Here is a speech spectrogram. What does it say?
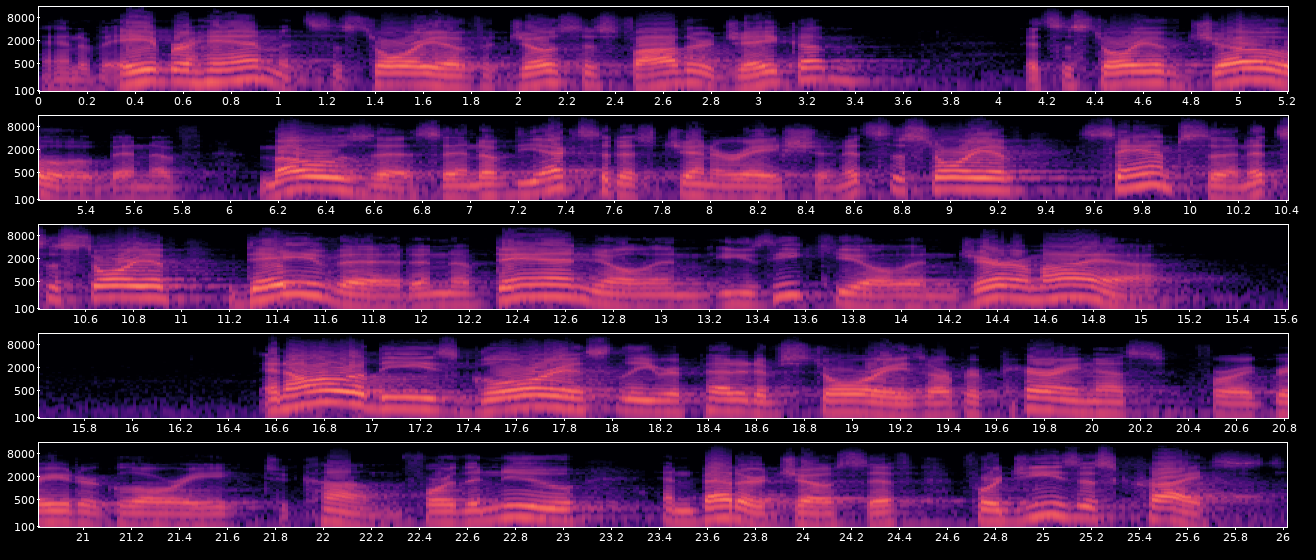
and of Abraham. It's the story of Joseph's father, Jacob. It's the story of Job and of Moses and of the Exodus generation. It's the story of Samson. It's the story of David and of Daniel and Ezekiel and Jeremiah. And all of these gloriously repetitive stories are preparing us for a greater glory to come, for the new and better Joseph, for Jesus Christ,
